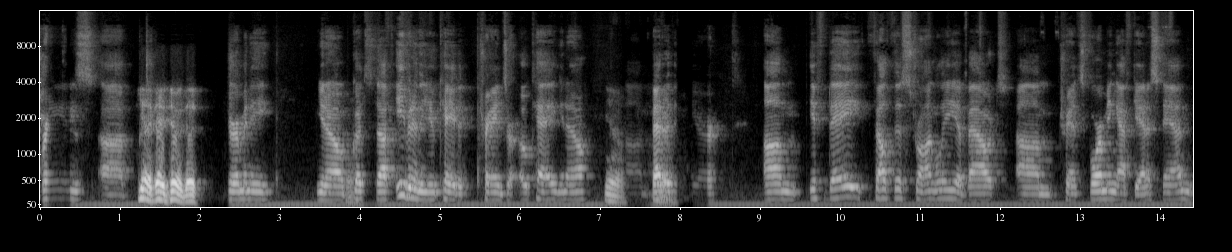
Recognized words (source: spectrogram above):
trains. Uh, yeah, they do. Germany, you know, yeah. good stuff. Even in the UK, the trains are okay. You know, yeah, um, better yeah. than here. Um, if they felt this strongly about um, transforming Afghanistan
